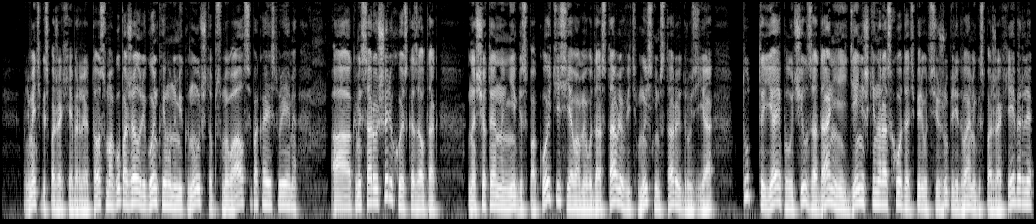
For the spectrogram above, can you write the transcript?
— понимаете, госпожа Хеберли, то смогу, пожалуй, легонько ему намекнуть, чтоб смывался, пока есть время. А комиссару и шериху я сказал так, насчет Энна не беспокойтесь, я вам его доставлю, ведь мы с ним старые друзья». Тут-то я и получил задание и денежки на расходы, а теперь вот сижу перед вами, госпожа Хеберли,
